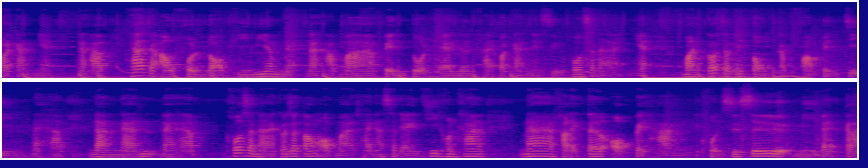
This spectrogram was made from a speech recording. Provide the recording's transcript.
ประกันเนี่ยนะครับถ้าจะเอาคนหล่อพรีเมียมเนี่ยนะครับมาเป็นตัวแทนเดินขายประกันในสื่อโฆษณาอย่างเงี้ยมันก็จะไม่ตรงกับความเป็นจริงนะครับ ดังนั้นนะครับโฆษณาก็จะต้องออกมาใช้นักแสดงที่ค่อนข้าง หน้าคาแรคเตอร์ออกไปทางคนซื่อๆ มีแบ็กกร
